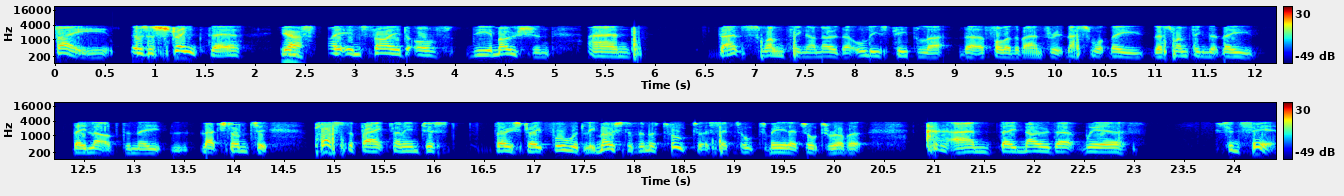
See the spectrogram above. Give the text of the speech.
fey. There was a strength there Yeah. inside, inside of the emotion, and that's one thing I know that all these people that, that follow the band for it. That's what they. That's one thing that they they loved and they latched onto. Plus the fact, I mean, just very straightforwardly. Most of them have talked to us. They've talked to me. They've talked to Robert, and they know that we're sincere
